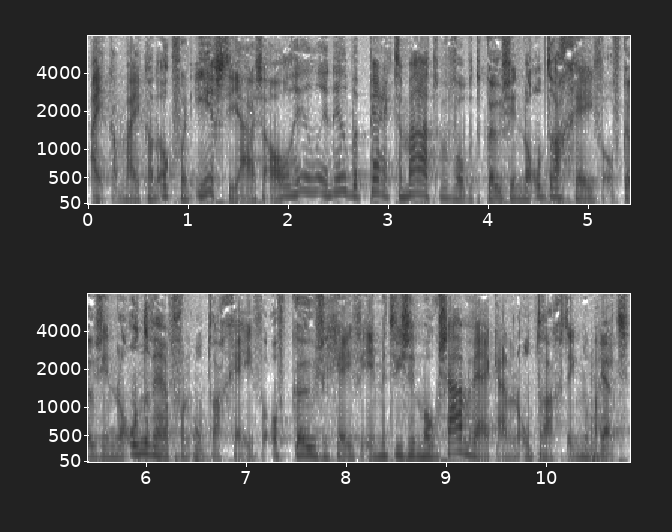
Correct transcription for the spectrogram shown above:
ah, je kan, maar je kan ook voor een eerstejaars al heel, in heel beperkte mate bijvoorbeeld keuze in een opdracht geven, of keuze in een onderwerp voor een opdracht geven, of keuze geven in met wie ze mogen samenwerken aan een opdracht. Ik noem maar iets.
